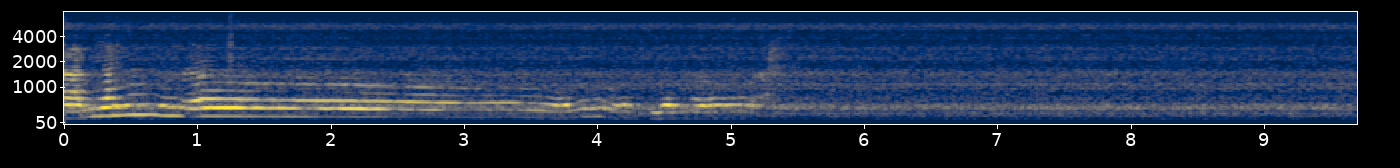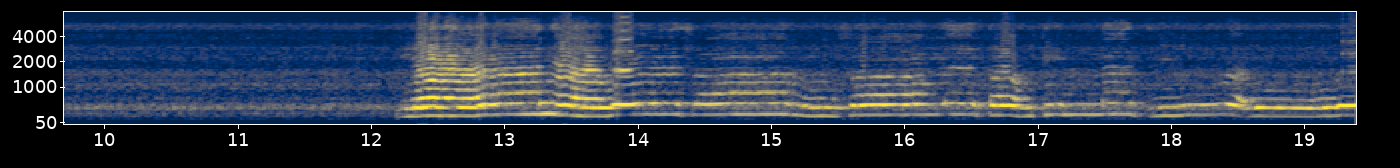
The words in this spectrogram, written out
đàn nhân nhà nhà quê sang sang lễ tòng tin na chiếu.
